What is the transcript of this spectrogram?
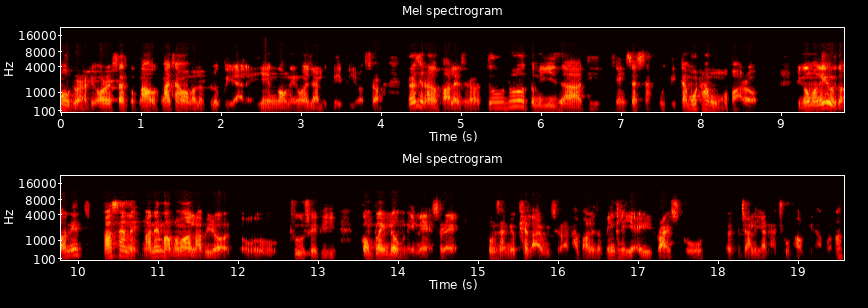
မဟုတ်တော့တာဒီ oral sex ကိုငါ့ကိုငါချမှာဘာလို့မလုပ်ပေးရလဲ။ရင်ကောင်တွေတော့ကြာလုပ်ပေးပြီးတော့ဆိုတော့ပြောချင်တာကဘာလဲဆိုတော့သူတို့သမီးစားဒီလိန်ဆက်ဆံမှုဒီတမိုးထားမှုမပါတော့ဒီကောင်မလေးကိုတော့နင်ဘာဆန်လဲငါနဲ့မှမမလာပြီးတော့ဟိုထူးထွေပြီး complaint လုပ်နေနေဆိုတော့ပုံစံမျိုးဖြစ်လာပြီဆိုတာဒါဘာလဲဆိုတော့ main client ရဲ့အဲ့ဒီ rights ကိုကြားလိုက်ရတာချိုးဖောက်နေတာပေါ့နော်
